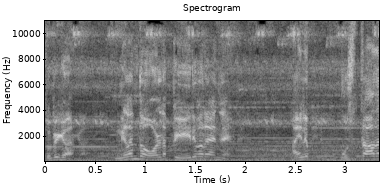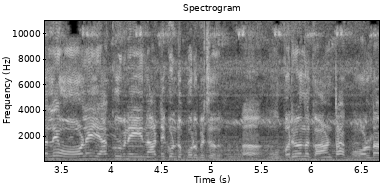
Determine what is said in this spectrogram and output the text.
സുബിക നിങ്ങളെന്താ ഓളുടെ പേര് പറയാഞ്ഞേ? അതിന് ഉസ്താദല്ലേ ഓളെ യാക്കൂബിനെ ഈ നാട്ടിൽ കൊണ്ട് പൊറപ്പിച്ചത്. മൂപ്പര് വന്ന് കാണട്ടെ ഓളുടെ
